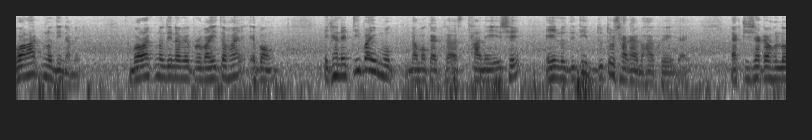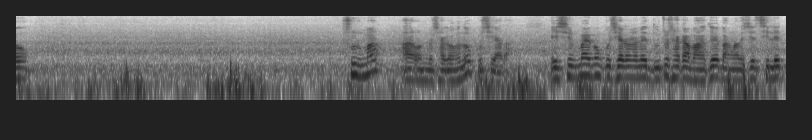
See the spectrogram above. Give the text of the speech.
বরাক নদী নামে। বরাক নদী নামে প্রবাহিত হয় এবং এখানে টিপাই মুখ নামক একটা স্থানে এসে এই নদীটি দুটো শাখায় ভাগ হয়ে যায়। একটি শাখা হলো সুরমা আর অন্য শাখা হলো কুশিয়ারা। এই সুরমা এবং কুশিয়ারা নামে দুটো শাখা ভাগ হয়ে বাংলাদেশের সিলেট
